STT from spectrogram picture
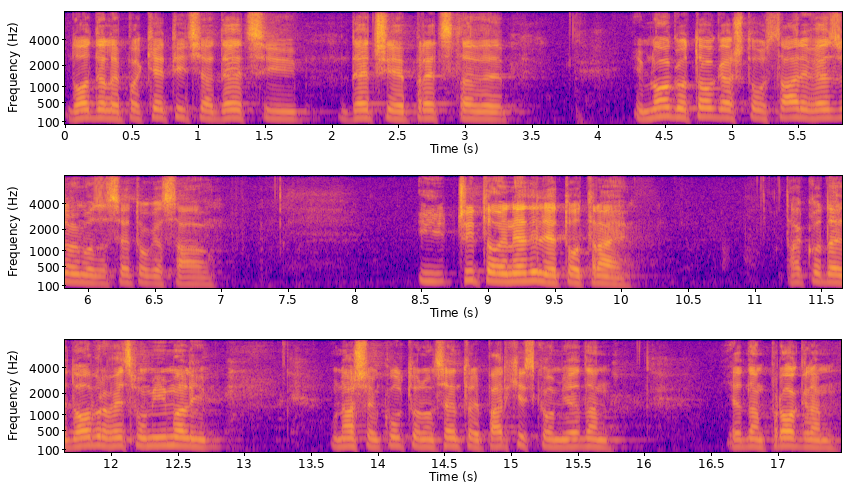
dodele paketića deci, dečije predstave i mnogo toga što u stvari vezujemo za Svetoga Savu. I čitave nedelje to traje. Tako da je dobro, već smo mi imali u našem kulturnom centru eparhijskom jedan, jedan program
